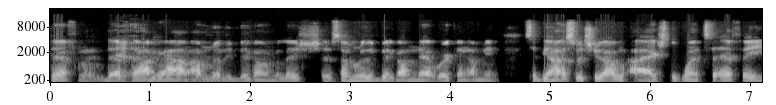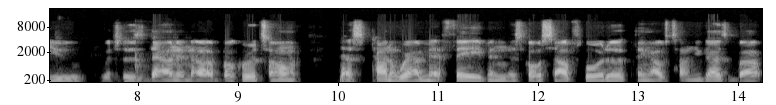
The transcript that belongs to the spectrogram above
Definitely, definitely. I mean, I, I'm really big on relationships. I'm really big on networking. I mean, to be honest with you, I, I actually went to FAU, which is down in uh, Boca Raton. That's kind of where I met Fabe and this whole South Florida thing I was telling you guys about.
